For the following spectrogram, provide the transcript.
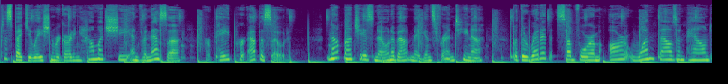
to speculation regarding how much she and Vannessa are paid per episode. Not much is known about Meghan's friend Tina, but the Reddit subforum r 1000 pound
